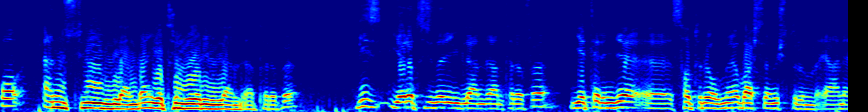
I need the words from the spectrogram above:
O endüstriyi ilgilendiren, yatırımcıları ilgilendiren tarafı. Biz yaratıcıları ilgilendiren tarafı yeterince e, satüre olmaya başlamış durumda. Yani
